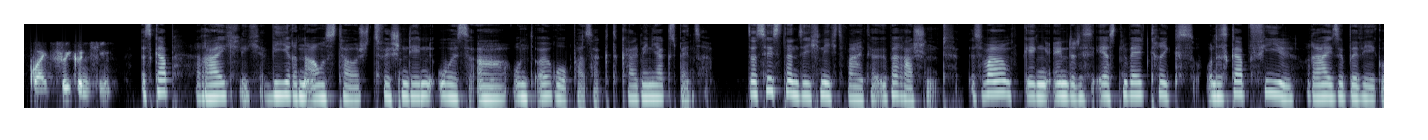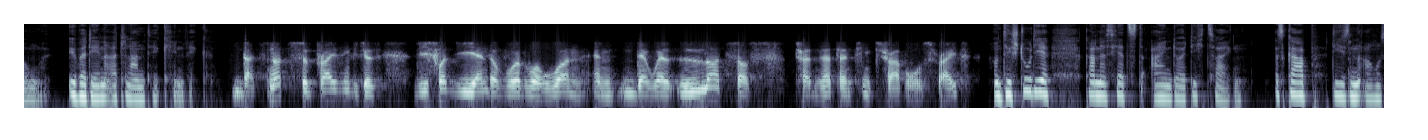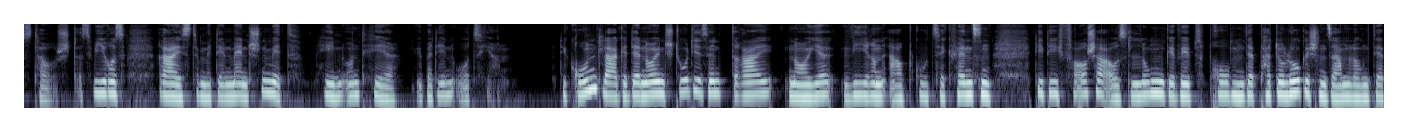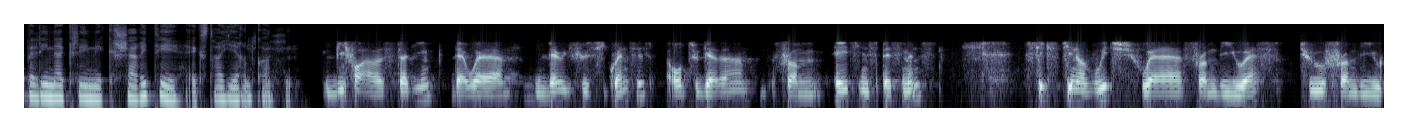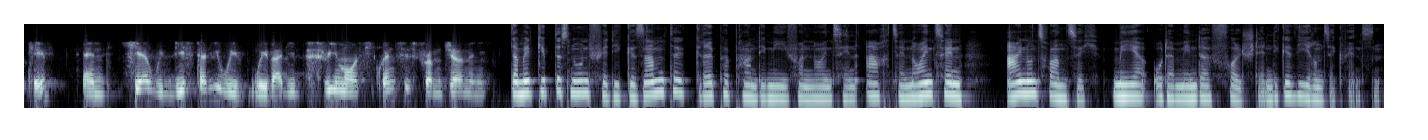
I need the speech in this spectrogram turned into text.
quite frequently. Es gab reichlich Virenaustausch zwischen den USA und Europa, sagt Calvin Spencer. Das ist an sich nicht weiter überraschend. Es war gegen Ende des Ersten Weltkriegs und es gab viel Reisebewegung über den Atlantik hinweg. That's not surprising because this was the end of World War One and there were lots of transatlantic travels, right? Und die Studie kann es jetzt eindeutig zeigen. Es gab diesen Austausch. Das Virus reiste mit den Menschen mit, hin und her über den Ozean. Die Grundlage der neuen Studie sind drei neue Virenerbgutsequenzen, die die Forscher aus Lungengewebsproben der pathologischen Sammlung der Berliner Klinik Charité extrahieren konnten. Before our study, there were very few sequences, altogether from 18 specimens, 16 of which were from the US, two from the UK. And here with this study, we've, we've added three more sequences from Germany. Damit gibt es nun für die gesamte Grippepandemie von 1918-19 21 mehr oder minder vollständige Virensequenzen.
